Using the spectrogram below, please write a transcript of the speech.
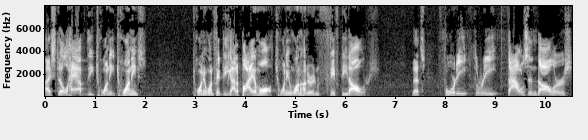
I still have the 2020s. 2150 You got to buy them all. $2,150. That's $43,000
